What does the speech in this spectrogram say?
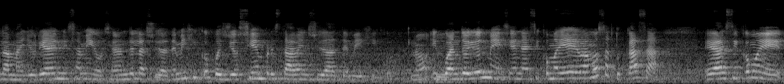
la mayoría de mis amigos eran de la Ciudad de México, pues yo siempre estaba en Ciudad de México, ¿no? Y cuando ellos me decían así como, de, vamos a tu casa, era así como de...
